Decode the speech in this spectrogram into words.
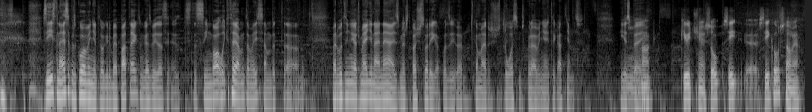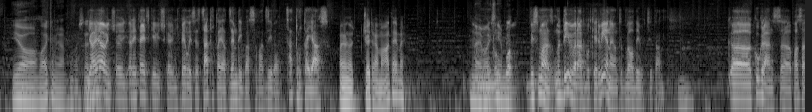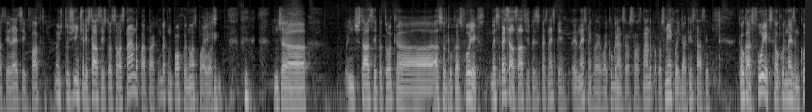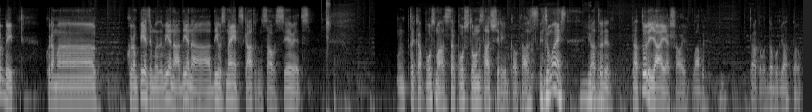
es īsti nesapratu, ko viņi ar to gribēja pateikt, un kas bija tas, tas simbolika tajam tam visam. Bet, uh, varbūt viņi vienkārši mēģināja neaizmirst pašu svarīgāko dzīvē, kamēr ir šis posms, kurā viņai tiek atņemts iespēja. Ah, Kavičs ir sīkā uzstāvā. Jā, laikam, jā. Jā, jā, viņš arī teica, ka viņš, ka viņš piedalīsies ceturtajās dzemdībās savā dzīvē. Ceturtajās. Vai no četrām mātēm? ir? Nē, man liekas, nu, bija. vismaz nu, divi varētu būt, ka ir vienai, un tad vēl divi citām. Uh, Kugrāns uh, pastāstīja rēcīgu faktu. Nu, viņš, tu- viņš arī stāstīs to savā stand-upā, tā, bet nu, pohuļ nospēlos. viņš, uh, viņš stāstīja par to, ka esot kaut kāds fujaks. Nu, Es speciāli stāstīšu pēc iespējas nesmieklīgi, lai Kugrāns var savā stand-upā to smieklīgāk izstāstīt. Kaut kāds fujaks kaut kur nezinu, kur bija, kuram, uh, kuram piedzima vienā dienā divas meitas, katra no savas sievietes. un tā kā pusmāsas ar pusstundas atšķirību kaut kādas. Domājies, kā tur ir, kā tur ir jāiešauj. Labi. Kā to var dabūt gatavu?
